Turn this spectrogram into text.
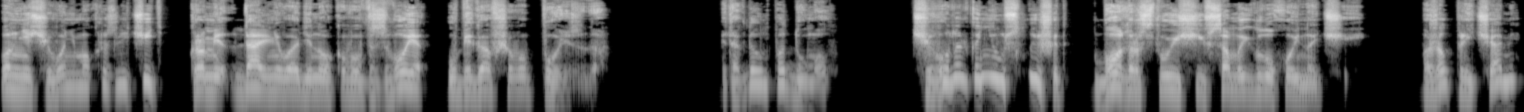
он ничего не мог различить, кроме дальнего одинокого взвоя убегавшего поезда. И тогда он подумал, чего только не услышит бодрствующий в самой глухой ночи. Пожал плечами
